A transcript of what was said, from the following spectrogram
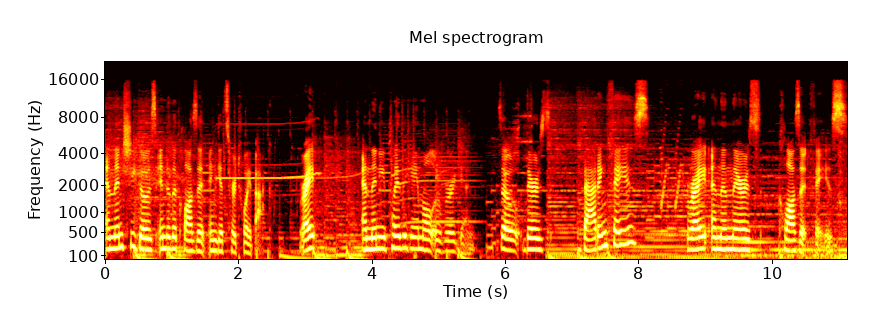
And then she goes into the closet and gets her toy back, right? And then you play the game all over again. So there's batting phase, right? And then there's closet phase.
